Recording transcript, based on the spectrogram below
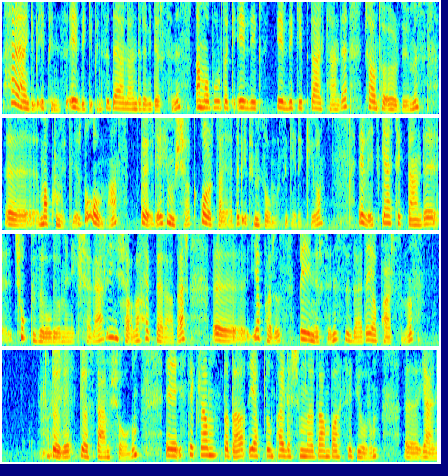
herhangi bir ipinizi, evdeki ipinizi değerlendirebilirsiniz. Ama buradaki evde ip, evdeki ip derken de çanta ördüğümüz e, makrum ipleri de olmaz. Böyle yumuşak, orta ayarda bir ipimiz olması gerekiyor. Evet, gerçekten de çok güzel oluyor menekşeler. İnşallah hep beraber e, yaparız. Beğenirseniz sizler de yaparsınız böyle göstermiş oldum. Ee, Instagram'da da yaptığım paylaşımlardan bahsediyorum. Ee, yani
